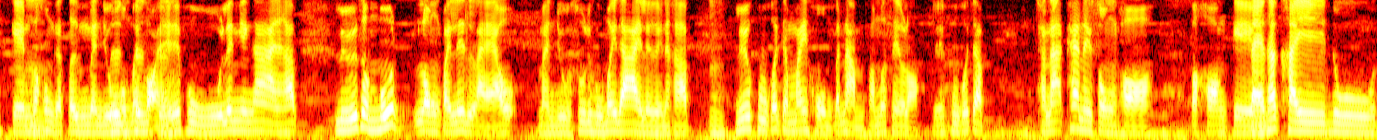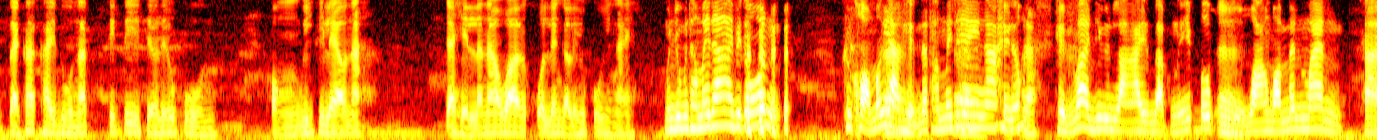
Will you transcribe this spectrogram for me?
ๆเกมก็คงจะตึงแมนยูตึงคงไม่ปล่อยตึงให้ลิเวอร์พูลเล่นง่ายๆนะครับหรือสมมุติลงไปเล่นแล้วแมนยูสู้ลิเวอร์พูลไม่ได้เลยนะครับ อืม ลิเวอร์พูลก็จะไม่โหมกระหน่ำซัมเมอร์เซลหรอกลิเวอร์พูลก็จะชนะแค่ในทรงพอ ประคองเกมแต่ถ้าใครดูแต่ถ้าใครดูนัดซิตี้เจอลิเวอร์พูลของวีคที่แล้วนะ จะเห็นแล้วนะว่าควรเล่นกับลิเวอร์พูลยังไง มันอยู่มันทำไม่ได้พี่ต้น คือของบางอย่างเออเห็นนะทำไม่ได้เออง่ายๆเนอะนะเห็นว่ายืนลายแบบนี้ปุ๊บเออโอ้โหวางบอลแม่นใช่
